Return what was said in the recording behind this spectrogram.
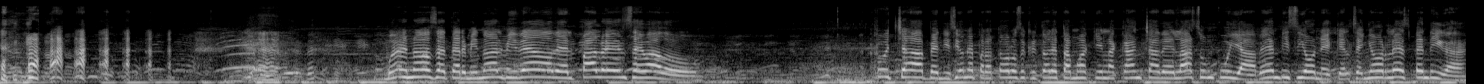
Bueno, se terminó el video del palo encebado. Muchas bendiciones para todos los suscriptores. Estamos aquí en la cancha de la Zuncuya. Bendiciones. Que el Señor les bendiga.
